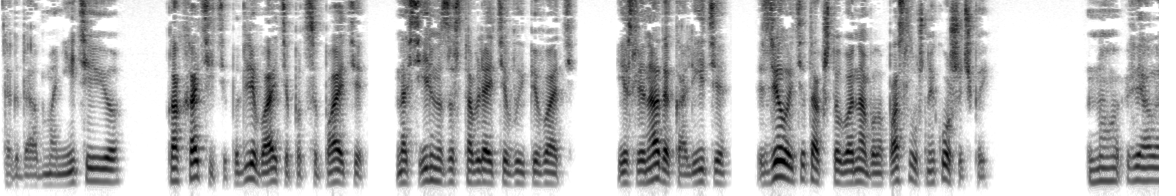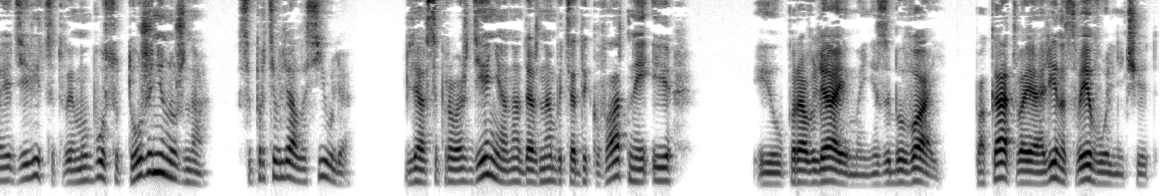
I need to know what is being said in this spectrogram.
Тогда обманите ее. Как хотите, подливайте, подсыпайте, насильно заставляйте выпивать. Если надо, колите. Сделайте так, чтобы она была послушной кошечкой. Но вялая девица твоему боссу тоже не нужна, сопротивлялась Юля. Для сопровождения она должна быть адекватной и... И управляемой, не забывай. Пока твоя Алина своевольничает.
